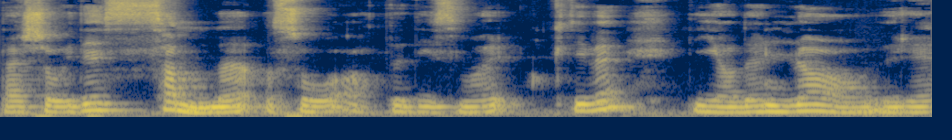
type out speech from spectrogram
der så vi det samme, og så at de som var aktive, de hadde en lavere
